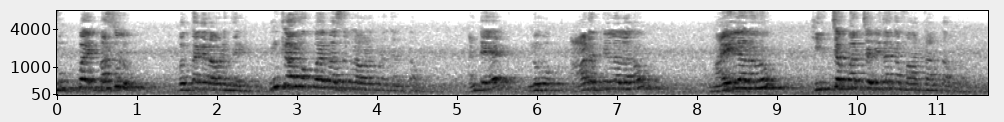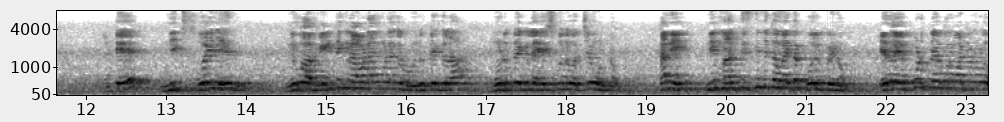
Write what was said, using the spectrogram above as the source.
ముప్పై బస్సులు కొత్తగా రావడం జరిగింది. ఇంకా ముప్పై బస్సులు రావడం కూడా జరుగుతాం అంటే నువ్వు ఆడపిల్లలను మహిళలను కించపరిచే విధంగా మాట్లాడుతా ఉన్నావు. అంటే నీకు సోయి లేదు. నువ్వు ఆ మీటింగ్ రావడానికి కూడా రెండు పెగ్గుల మూడు పెగ్గుల వేసుకొని వచ్చే ఉంటావు. కానీ నీ మతి స్థిమితం అయితే కోల్పోయినావు. ఏదో ఎప్పుడు పేపర్ పట్టడంలో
